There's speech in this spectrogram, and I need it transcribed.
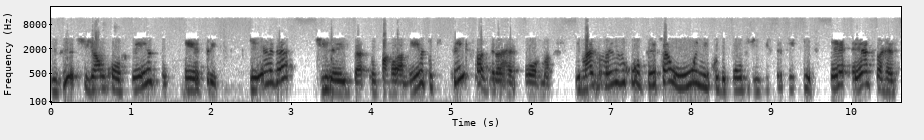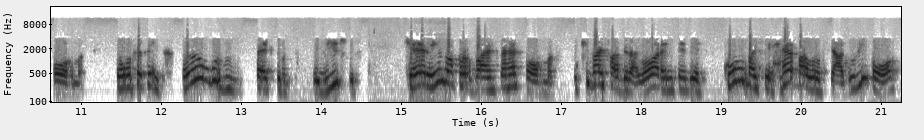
existe já um consenso entre esquerda, direita no parlamento que tem que fazer a reforma. E mais ou menos o consenso é único do ponto de vista de que é essa reforma. Então você tem ambos os espectros políticos querendo aprovar essa reforma. O que vai fazer agora é entender como vai ser rebalanceado os impostos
